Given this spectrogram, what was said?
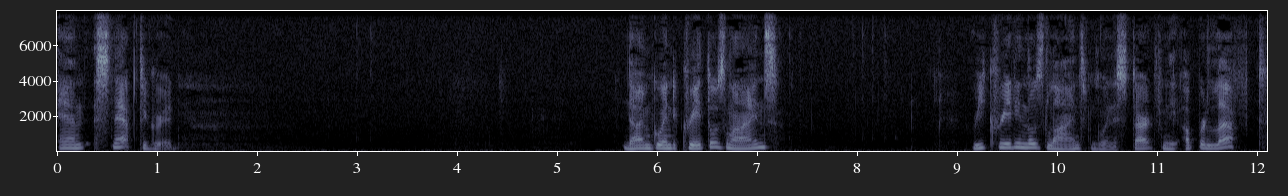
and snap to grid. Now I'm going to create those lines. Recreating those lines, I'm going to start from the upper left,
